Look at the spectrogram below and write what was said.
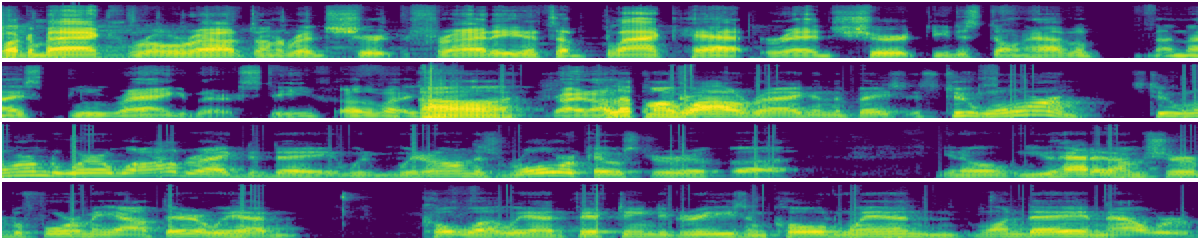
Welcome back. Rural Route on a red shirt Friday. It's a black hat, red shirt. You just don't have a, a nice blue rag there, Steve. Otherwise, uh, right on. I left my wild rag in the base. It's too warm. It's too warm to wear a wild rag today. We, we're on this roller coaster of, uh, you know, you had it, I'm sure, before me out there. We had cold, what? We had 15 degrees and cold wind one day, and now we're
